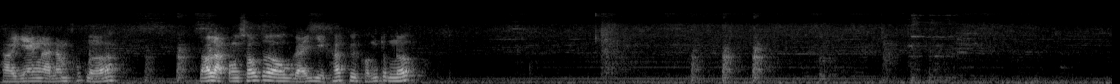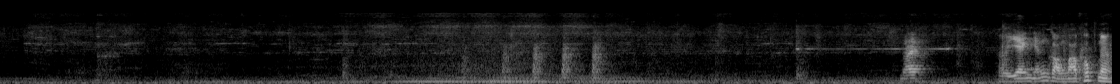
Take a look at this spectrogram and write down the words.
thời gian là 5 phút nữa. Đó là con số tối ưu để diệt hết vi khuẩn trong nước. Thời gian vẫn còn 3 phút nè.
